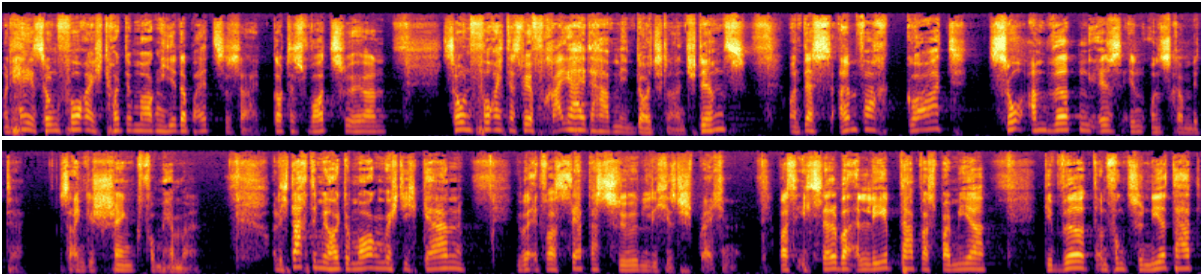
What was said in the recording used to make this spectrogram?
Und hey, so ein Vorrecht, heute Morgen hier dabei zu sein, Gottes Wort zu hören. So ein Vorrecht, dass wir Freiheit haben in Deutschland, stimmt's? Und dass einfach Gott so am Wirken ist in unserer Mitte. Das ist ein Geschenk vom Himmel. Und ich dachte mir, heute Morgen möchte ich gern über etwas sehr Persönliches sprechen, was ich selber erlebt habe, was bei mir gewirkt und funktioniert hat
